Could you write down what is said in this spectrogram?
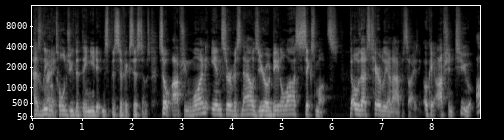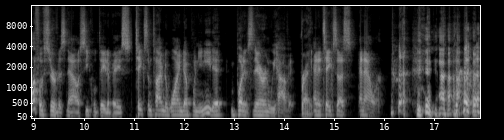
Has legal right. told you that they need it in specific systems? So, option one in ServiceNow, zero data loss, six months. Oh, that's terribly unappetizing. Okay, option two, off of ServiceNow, SQL database, takes some time to wind up when you need it, but it's there and we have it. Right. And it takes us an hour.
